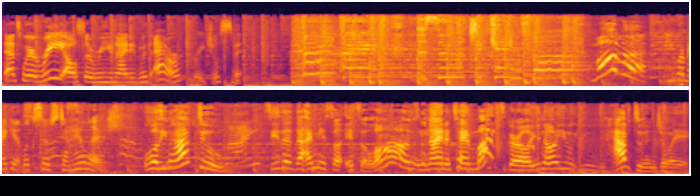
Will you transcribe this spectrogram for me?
that's where Ree also reunited with our Rachel Smith. Mama! You were making it look so stylish. Well, you have to. See that? I mean, a, it's a long nine to ten months, girl. You know, you you have to enjoy it.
